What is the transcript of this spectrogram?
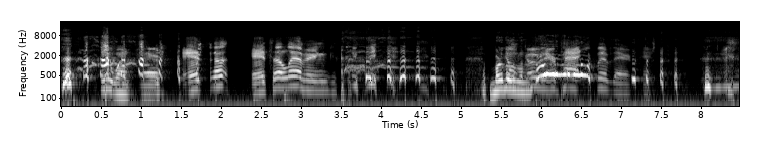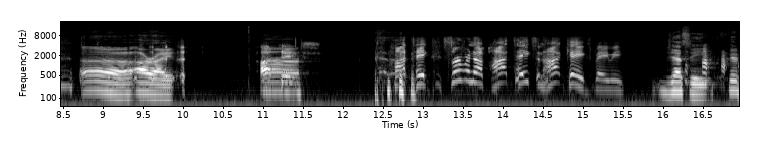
he went there. It's a it's a living. Don't go there, Pat. You live there. Uh, all right. Hot Uh, takes. Hot takes. serving up hot takes and hot cakes, baby. Jesse, fif-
